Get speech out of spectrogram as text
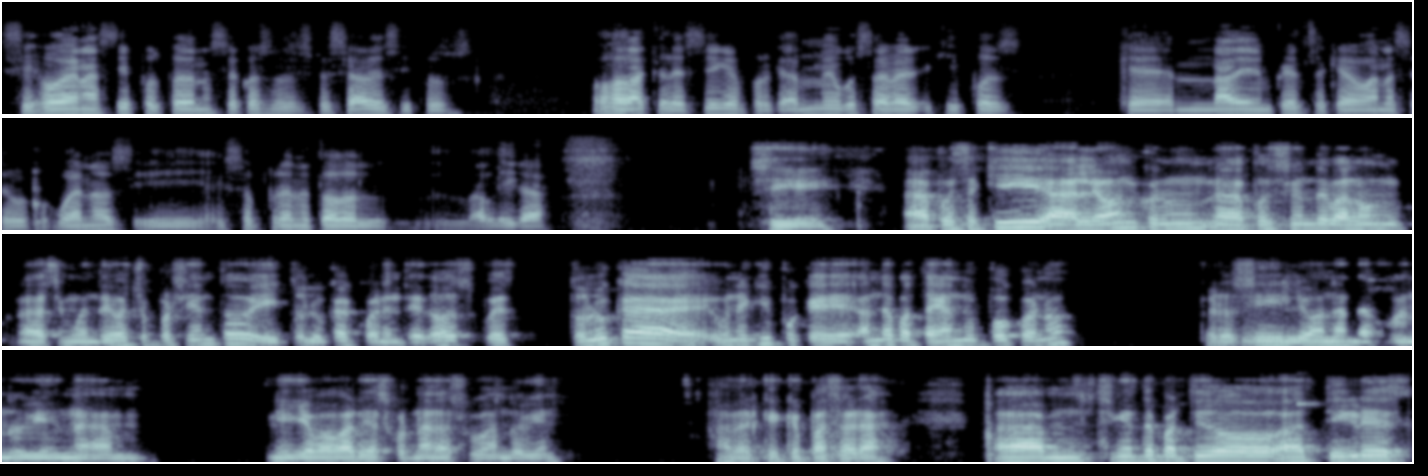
si juegan así, pues pueden hacer cosas especiales y pues ojalá que le siguen, porque a mí me gusta ver equipos que nadie piensa que van a ser buenos y, se prende toda la liga. Sí, ah, pues aquí a León con una posición de balón a 58% y Toluca 42%. Pues Toluca, un equipo que anda batallando un poco, ¿no? Pero sí, León anda jugando bien y lleva varias jornadas jugando bien. A ver qué, qué pasará. siguiente partido a Tigres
